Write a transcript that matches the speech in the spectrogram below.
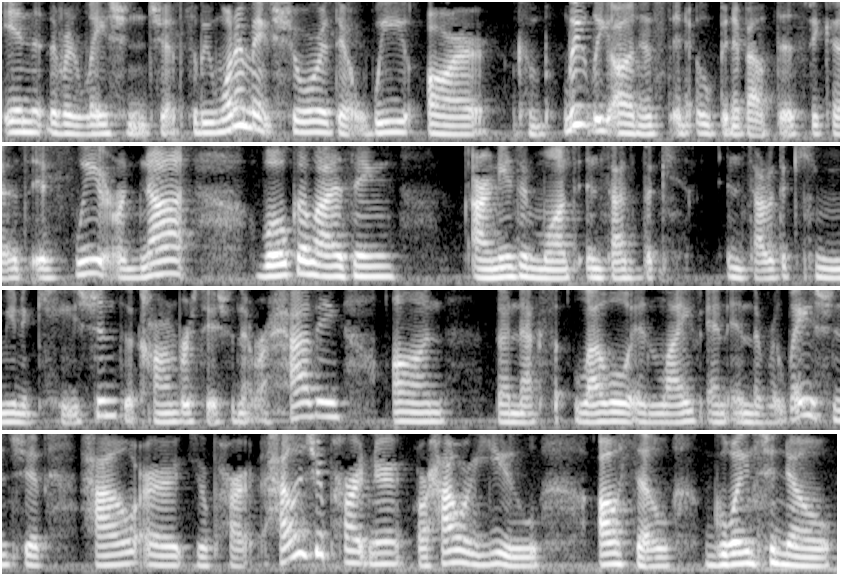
in the relationship. So we want to make sure that we are completely honest and open about this because if we are not vocalizing our needs and wants inside of the inside of the communication, the conversation that we're having on the next level in life and in the relationship how are your part how is your partner or how are you also going to know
